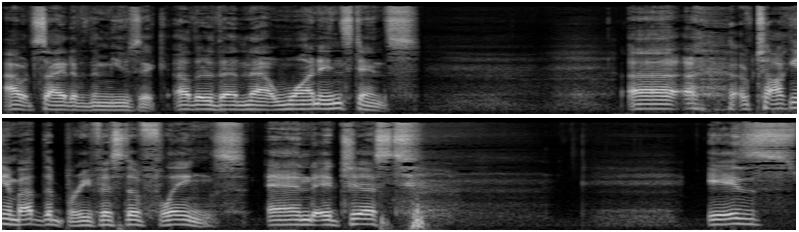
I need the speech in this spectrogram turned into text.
outside of the music other than that one instance uh, of talking about the briefest of flings. And it just is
